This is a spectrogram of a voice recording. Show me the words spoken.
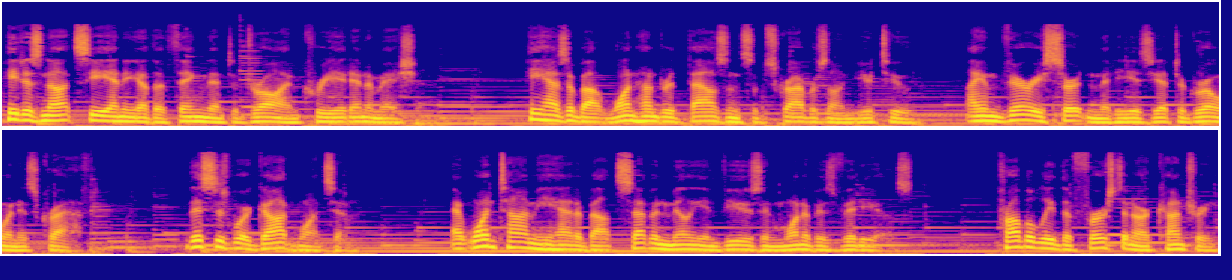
He does not see any other thing than to draw and create animation. He has about 100,000 subscribers on YouTube. I am very certain that he is yet to grow in his craft. This is where God wants him. At one time, he had about 7 million views in one of his videos. Probably the first in our country,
